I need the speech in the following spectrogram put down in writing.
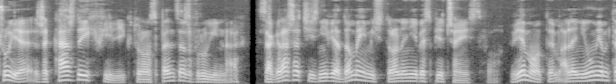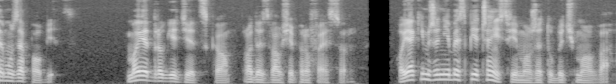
Czuję, że każdej chwili, którą spędzasz w ruinach, zagraża ci z niewiadomej mi strony niebezpieczeństwo. Wiem o tym, ale nie umiem temu zapobiec. Moje drogie dziecko, odezwał się profesor. O jakimże niebezpieczeństwie może tu być mowa?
